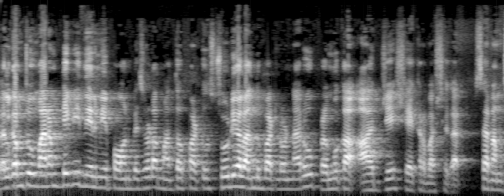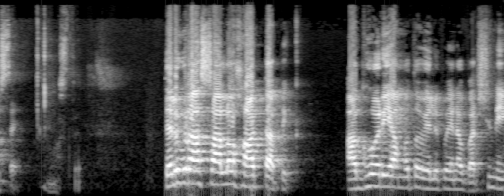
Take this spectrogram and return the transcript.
వెల్కమ్ టు మనం టీవీ. నేను మీ పవన్ పేసోడ. మనతో పాటు స్టూడియోలో అందుబాటులో ఉన్నారు ప్రముఖ ఆర్జే శేఖర్ భాష గారు. సార్ నమస్తే. నమస్తే. తెలుగు రాష్ట్రాల్లో హాట్ టాపిక్ అఘోరి అమ్మతో వెళ్ళిపోయిన వర్షిని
